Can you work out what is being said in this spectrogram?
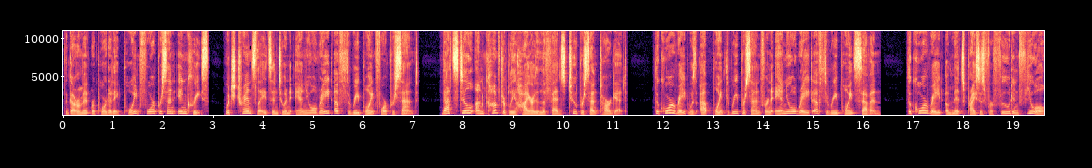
The government reported a 0.4% increase, which translates into an annual rate of 3.4%. That's still uncomfortably higher than the Fed's 2% target. The core rate was up 0.3% for an annual rate of 3.7. The core rate omits prices for food and fuel,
